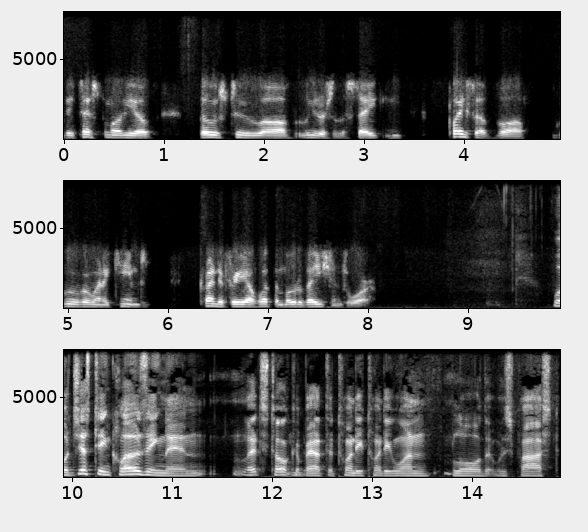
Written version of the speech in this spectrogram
the testimony of those two uh, leaders of the state in place of uh, Groover when it came to trying to figure out what the motivations were. Well, just in closing, then, let's talk about the 2021 law that was passed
